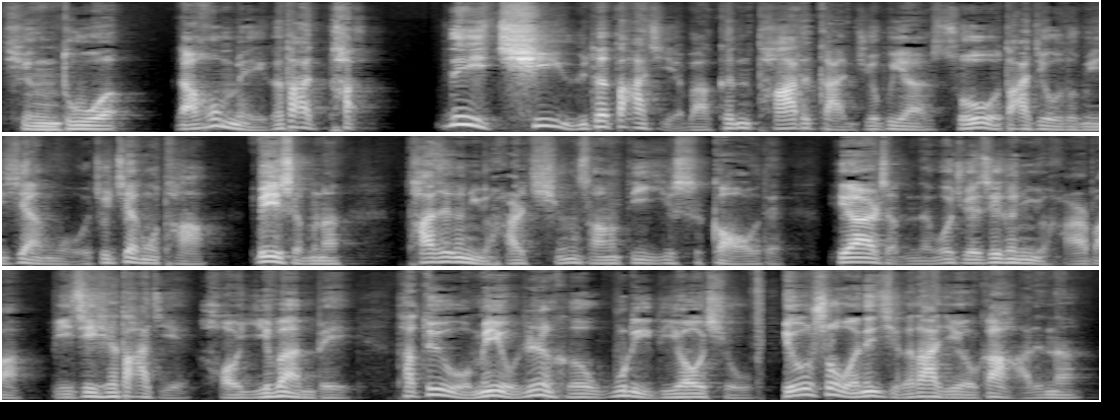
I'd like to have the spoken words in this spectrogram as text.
挺多。然后每个大她那其余的大姐吧，跟她的感觉不一样，所有大姐我都没见过，我就见过她。为什么呢？她这个女孩情商第一是高的，第二怎么呢？我觉得这个女孩吧，比这些大姐好一万倍。她对我没有任何无理的要求。比如说我那几个大姐有干啥的呢？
